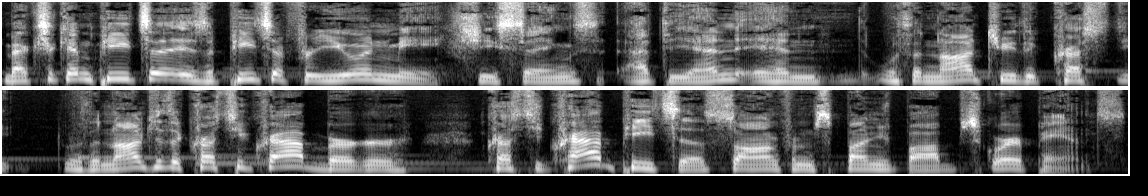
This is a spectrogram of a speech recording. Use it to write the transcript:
Mexican pizza is a pizza for you and me, she sings at the end and with a nod to the crusty with a nod to the Krusty Krab burger, Krusty Krab pizza song from SpongeBob SquarePants.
